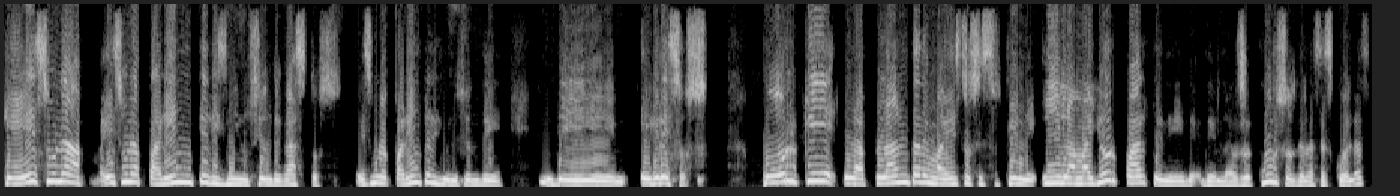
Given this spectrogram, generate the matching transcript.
que es una, es una aparente disminución de gastos, es una aparente disminución de, de egresos, porque la planta de maestros se sostiene y la mayor parte de, los recursos de las escuelas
